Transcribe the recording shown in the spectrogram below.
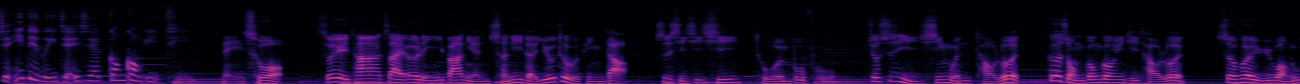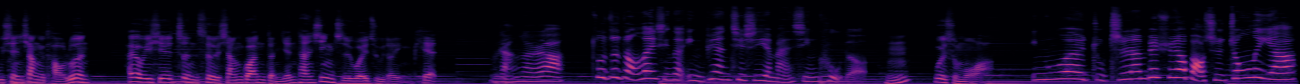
简易地理解一些公共议题。没错，所以他在二零一八年成立的 YouTube 频道“自习七七图文不符”，就是以新闻讨论、各种公共议题讨论、社会与网络现象的讨论，还有一些政策相关等言谈性质为主的影片。然而啊，做这种类型的影片其实也蛮辛苦的，嗯，为什么啊？因为主持人必须要保持中立啊。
